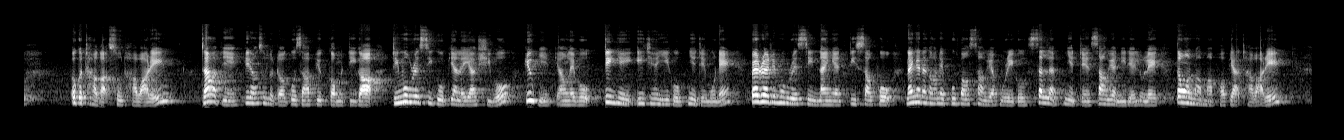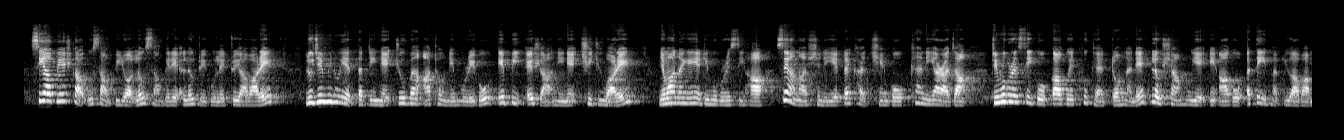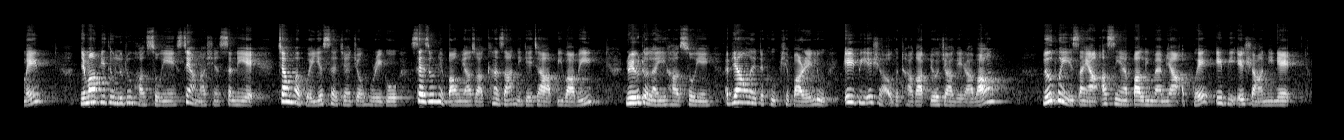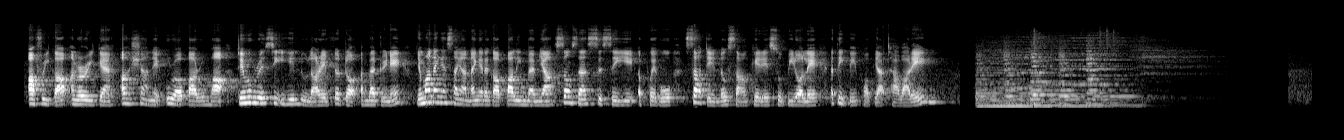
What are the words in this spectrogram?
ဥက္ကဋ္ဌကဆိုထားပါတယ်။ဒါအပြင်ပြည်ထောင်စုလွှတ်တော်ကိုစားပြုကော်မတီကဒီမိုကရေစီကိုပြန်လည်ရရှိဖို့ပြုပြင်ပြောင်းလဲဖို့တည်ငြိမ်အေးချမ်းရေးကိုမြင့်တင်ဖို့နဲ့ Federal Democracy နိုင်ငံတည်ဆောက်ဖို့နိုင်ငံတကာနဲ့ပူးပေါင်းဆောင်ရွက်မှုတွေကိုဆက်လက်မြင့်တင်ဆောင်ရွက်နေတယ်လို့လည်းတဝန်လာမှာဖော်ပြထားပါတယ်။ CRPH ကဦးဆောင်ပြီးတော့လှုပ်ဆောင်ခဲ့တဲ့အလုပ်တွေကိုလည်းတွေ့ရပါတယ်။လူချင်းမင်းတို့ရဲ့တတိနဲ့ကျိုးပန်းအားထုတ်နေမှုတွေကို APHR အနေနဲ့ချီးကျူးပါတယ်။မြန်မာနိုင်ငံရဲ့ဒီမိုကရေစီဟာစစ်အာဏာရှင်တွေရဲ့တိုက်ခိုက်ခြင်းကိုခံနေရတာကြောင့်ဒီမိုကရေစီကိုကာကွယ်ခုခံတွန်းလှန်တဲ့လှုပ်ရှားမှုရဲ့အင်အားကိုအတိအမှတ်ပြုရပါမယ်။ မြန်မာပြည်သူလူထုဟာဆိုရင်ဆင်အာနာရှင်စနစ်ရဲ့ကြောက်မက်ဖွယ်ရက်ဆက်ကြမ်းကြုတ်မှုတွေကိုဆယ်စုနှစ်ပေါင်းများစွာခန်းစားနေခဲ့ကြပြီးပါပြီ။နှွေဦးတော်လိုင်းဟာဆိုရင်အပြောင်းအလဲတစ်ခုဖြစ်ပါတယ်လို့ APHR ဥက္ကဋ္ဌကပြောကြားခဲ့တာပါ။လူ့ခွင့်ရေးဆိုင်ရာအာဆီယံပါလီမန်များအဖွဲ့ APHR အနေနဲ့ အာဖရိက၊အမေရိကန်၊အာရှနဲ့ဥရောပတို့မှဒီမိုကရေစီအရေးလူလာတဲ့လွှတ်တော်အမတ်တွေနဲ့မြန်မာနိုင်ငံဆိုင်ရာနိုင်ငံတကာပါလီမန်များစုံစမ်းစစ်ဆေးရေးအဖွဲ့ကိုစတင်လှုပ်ဆောင်ခဲ့တဲ့ဆိုပြီးတော့လည်းအသိပေးဖော်ပြထားပါတယ်။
